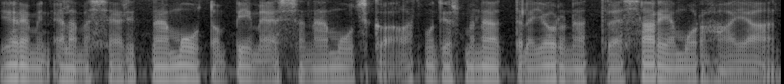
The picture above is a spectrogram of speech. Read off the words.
Jeremin elämässä ja sitten nämä muut on pimeässä, nämä muut skaalat. Mutta jos mä näyttelen, joudun näyttelemään sarjamurhaajaan,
